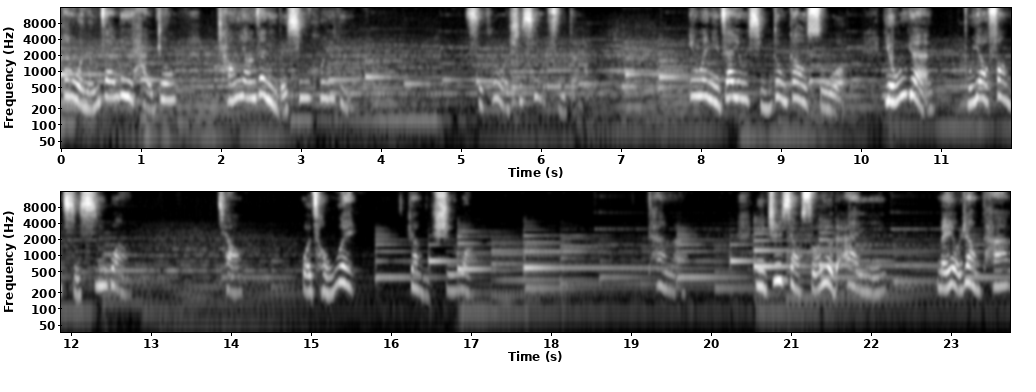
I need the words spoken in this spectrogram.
但我能在绿海中徜徉在你的星辉里，此刻我是幸福的，因为你在用行动告诉我，永远不要放弃希望。瞧，我从未让你失望。看来，你知晓所有的爱意，没有让他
